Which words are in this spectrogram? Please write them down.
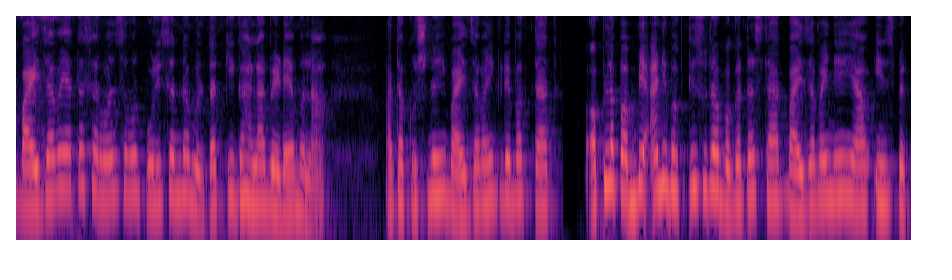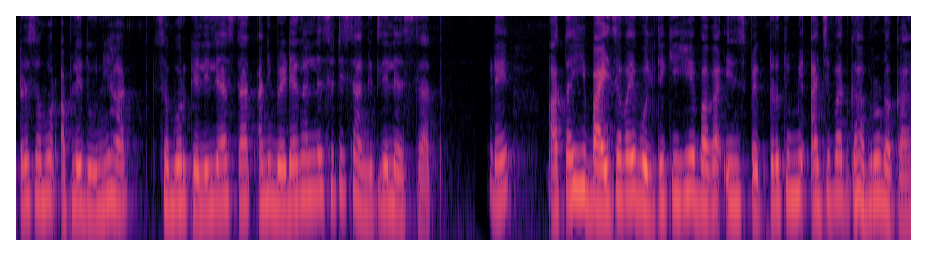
बायजाबाई आता सर्वांसमोर पोलिसांना बोलतात की घाला बेड्या मला. आता कृष्ण ही बायजाबाईंकडे बघतात. आपला पब्बे आणि भक्तीसुद्धा बघत असतात. बायजाबाईने या इन्स्पेक्टरसमोर आपले दोन्ही हात समोर केलेले असतात आणि बेड्या घालण्यासाठी सांगितलेले असतात. इकडे आता ही बायजाबाई बोलते की हे बघा इन्स्पेक्टर तुम्ही अजिबात घाबरू नका.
